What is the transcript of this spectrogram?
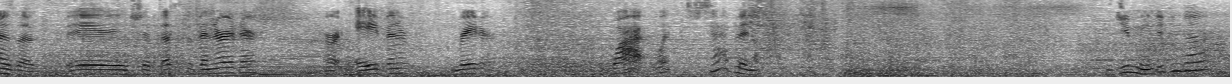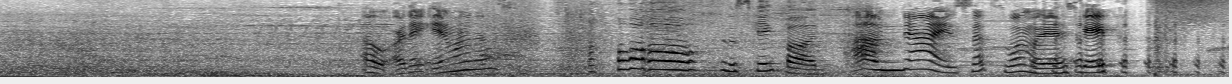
That is a big ship. That's the Venerator? Or a Venerator? What? What just happened? Did you mean to do that? Oh, are they in one of those? Oh, an escape pod. Oh, nice. That's one way to escape.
